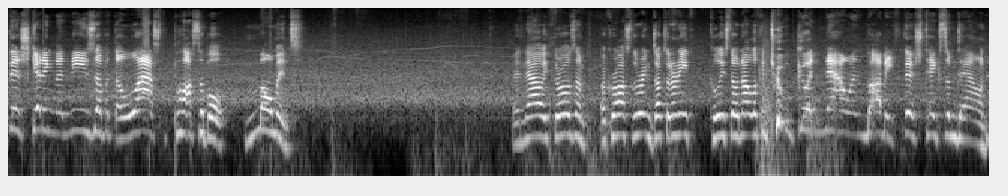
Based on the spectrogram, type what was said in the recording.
Fish getting the knees up at the last possible moment. And now he throws him across the ring, ducks underneath. Kalisto not looking too good now, and Bobby Fish takes him down.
